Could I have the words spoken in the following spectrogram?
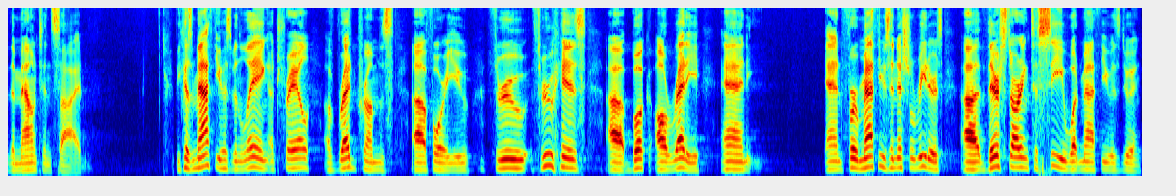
the mountainside because Matthew has been laying a trail of breadcrumbs uh, for you through, through his uh, book already. And, and for Matthew's initial readers, uh, they're starting to see what Matthew is doing.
